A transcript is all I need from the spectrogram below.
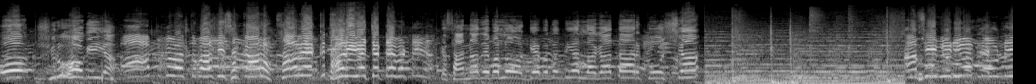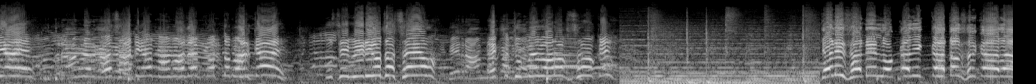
ਉਹ ਸ਼ੁਰੂ ਹੋ ਗਈ ਆ। ਆਪ ਭਗਵੰਤ ਮਾਨ ਦੀ ਸਰਕਾਰ ਸਭ ਇੱਕ ਥਾਲੀ ਦੇ ਚੱਟੇ ਵੱਟੇ ਆ। ਕਿਸਾਨਾਂ ਦੇ ਵੱਲੋਂ ਅੱਗੇ ਵਧਣ ਦੀਆਂ ਲਗਾਤਾਰ ਕੋਸ਼ਿਸ਼ਾਂ ਅਸੀਂ ਵੀਡੀਓ ਪਾਉਣੀ ਆਏ। ਉਹ ਸਾਡੀਆਂ ਮਾਵਾਂ ਦੇ ਪੁੱਤ ਮਰ ਗਏ। ਤੁਸੀਂ ਵੀਡੀਓ ਦੱਸੇ ਹੋ? ਇੱਕ ਜ਼ਿੰਮੇਵਾਰ ਅਫਸਰ ਹੋ ਕੇ। ਜਿਹੜੀ ਸਾਡੇ ਲੋਕਾਂ ਦੀ ਕਾਤਲ ਸਰਕਾਰ ਆ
